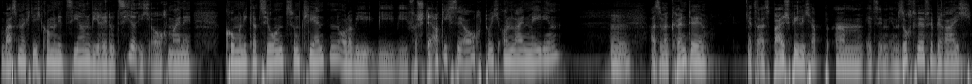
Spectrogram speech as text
was möchte ich kommunizieren, wie reduziere ich auch meine Kommunikation zum Klienten oder wie, wie, wie verstärke ich sie auch durch Online-Medien. Mhm. Also man könnte Jetzt als Beispiel, ich habe ähm, jetzt im, im Suchthilfebereich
